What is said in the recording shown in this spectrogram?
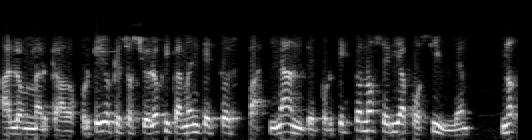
a los mercados. Porque digo que sociológicamente esto es fascinante, porque esto no sería posible, no,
